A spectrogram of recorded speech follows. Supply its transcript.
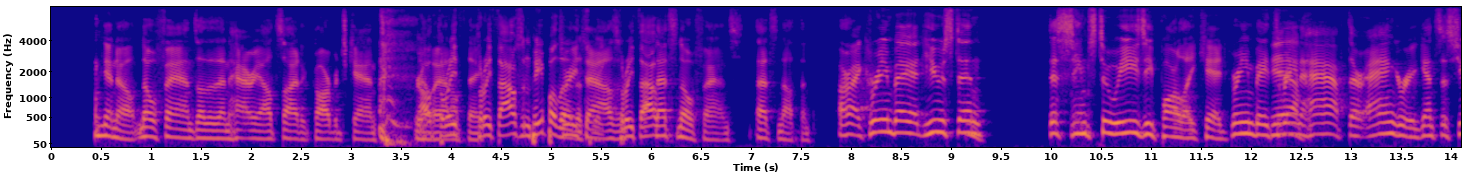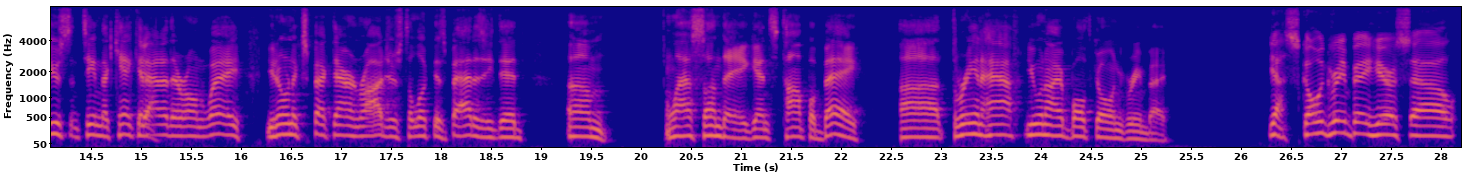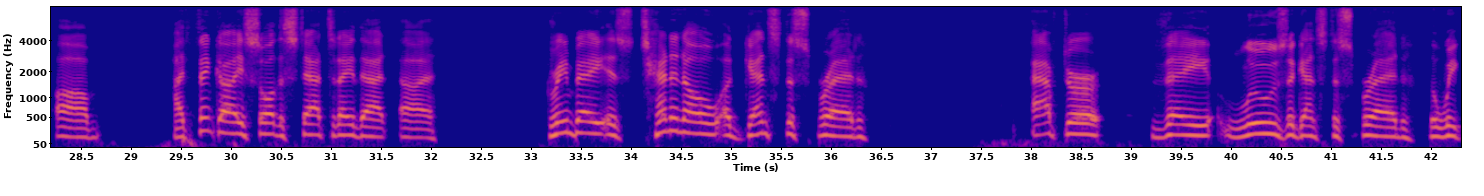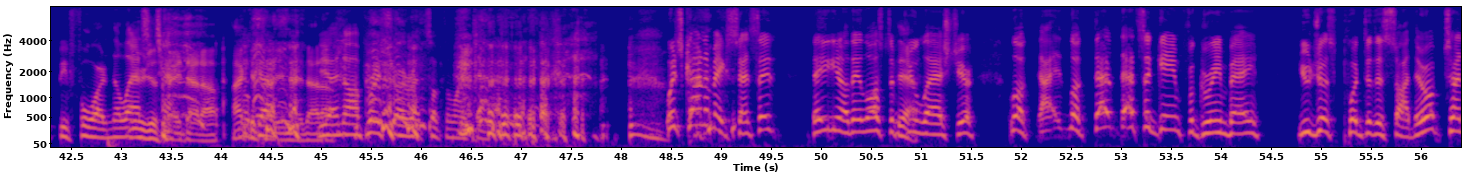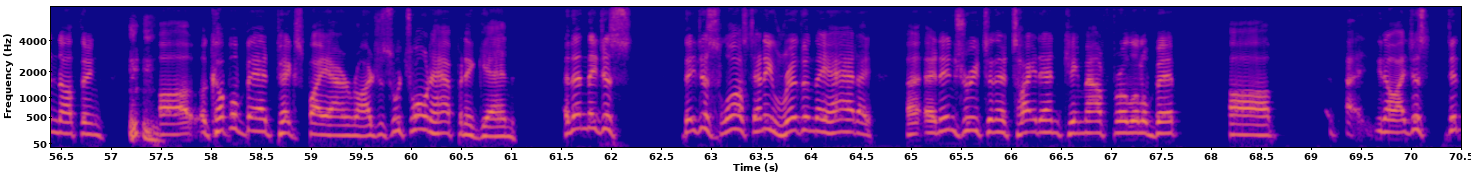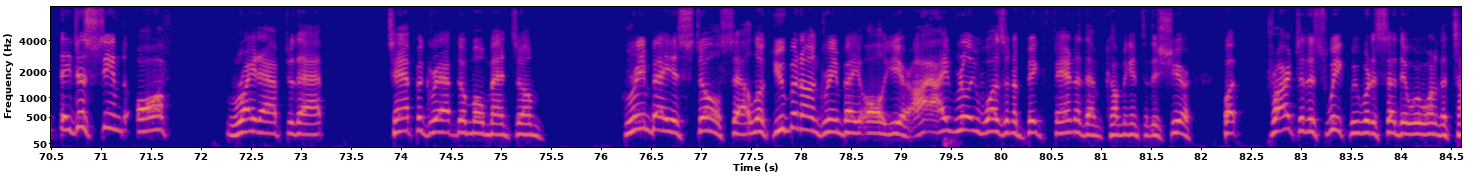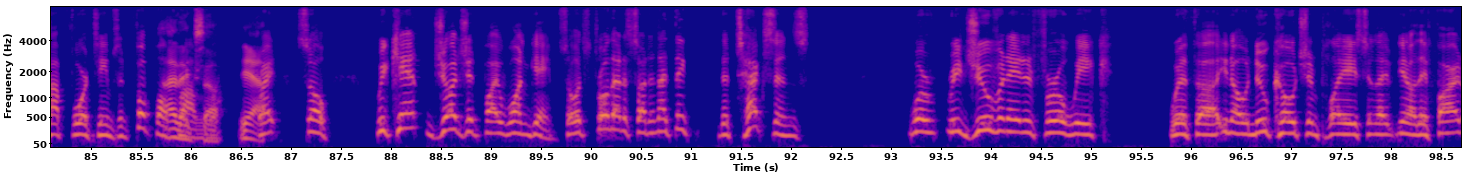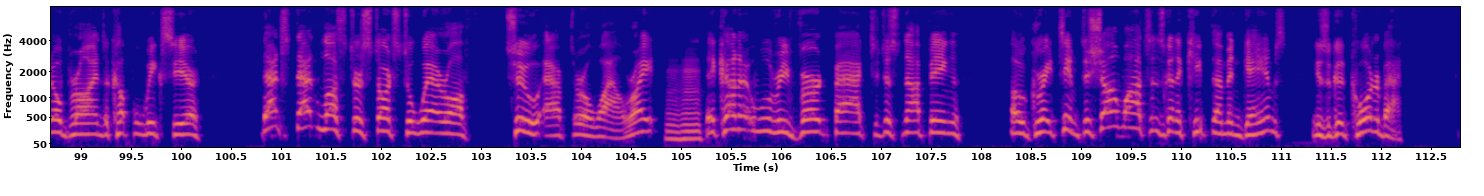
You know, no fans other than Harry outside a garbage can. Really, I Oh, three don't think. 3,000 people there. Three this week. thousand. 3,000. That's no fans. That's nothing. All right, Green Bay at Houston. This seems too easy, parlay kid. Green Bay three Yeah. and a half. They're angry against this Houston team that can't get Yeah. out of their own way. You don't expect Aaron Rodgers to look as bad as he did um, last Sunday against Tampa Bay. Uh, three and a half. You and I are both going Green Bay. Yes, going Green Bay here, Sal. Um, I think I saw the stat today that uh, Green Bay is 10 and 0 against the spread after they lose against the spread the week before in the last you just 10. made that up. I could Okay. tell you made that yeah, up. Yeah, no, I'm pretty sure I read something like that. Which kind of makes sense. They they you know, they lost a Yeah. few last year. Look, I, look, that that's a game for Green Bay. You just put to the side. They're up 10 nothing. uh, a couple bad picks by Aaron Rodgers, which won't happen again. And then they just they just lost any rhythm they had. I, uh, an injury to their tight end came out for a little bit. Uh, I, you know, I just did. They just seemed off right after that. Tampa grabbed the momentum. Green Bay is still Sal. Look, you've been on Green Bay all year. I, I really wasn't a big fan of them coming into this year, but prior to this week, we would have said they were one of the top four teams in football. I think so. Yeah. Right. So we can't judge it by one game. So let's throw that aside. And I think the Texans were rejuvenated for a week with uh, you know a new coach in place, and they you know they fired O'Brien's a couple weeks here. That's that luster starts to wear off too after a while, right? Mhm. They kind of will revert back to just not being a great team. Deshaun Watson's going to keep them in games. He's a good quarterback,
